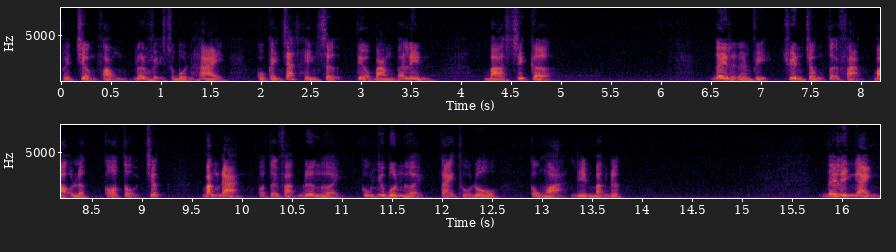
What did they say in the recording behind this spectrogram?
với trưởng phòng đơn vị số 42 của Cảnh sát Hình sự tiểu bang Berlin, bà Sicker. Đây là đơn vị chuyên chống tội phạm bạo lực có tổ chức, băng đảng và tội phạm đưa người cũng như buôn người tại thủ đô Cộng hòa Liên bang Đức. Đây là hình ảnh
